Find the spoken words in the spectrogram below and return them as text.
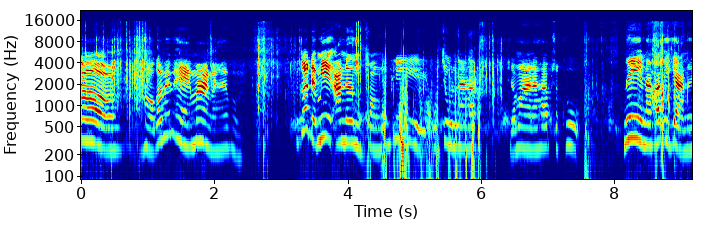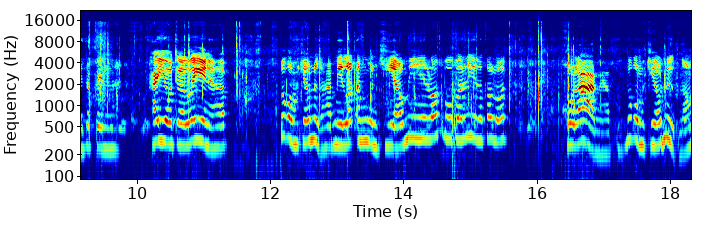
ก็ห่อก็ไม่แพงมากนะครับผม แล้วก็เดี๋ยวมีอีกอันหนึ่งของพี่อุจุนนะครับ เดี๋ยวมานะครับสักครู่ นี่นะครับ อีกอย่างหนึ่งจะเป็นไฮโยเจลลี่นะครับ ลูกอมเคี้ยวหนึ่งครับ มีรสองุ่นเขียว มีรสบลูเบอร์รี่ แล้วก็รส โคลานะครับลูกอมเคี้ยวหนึบเนาะ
